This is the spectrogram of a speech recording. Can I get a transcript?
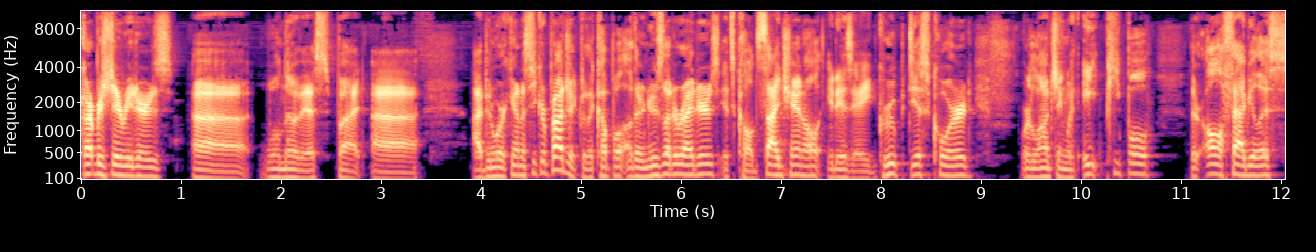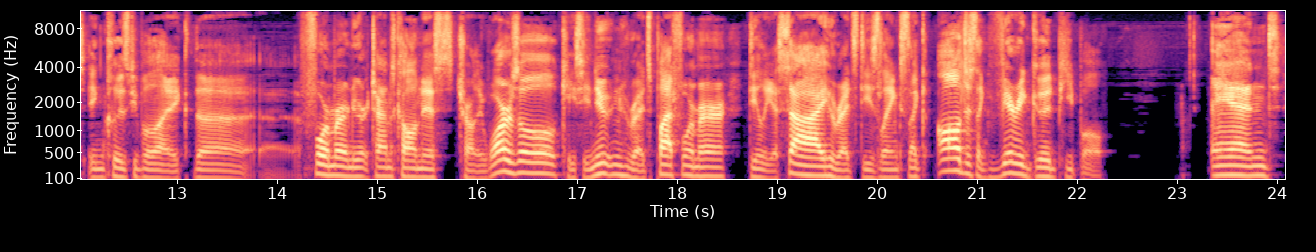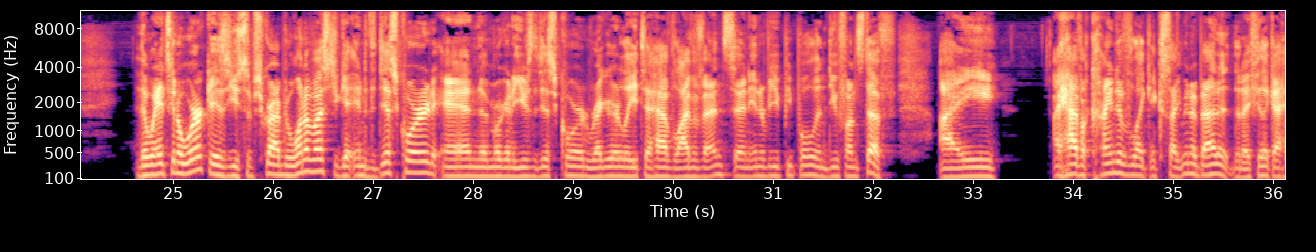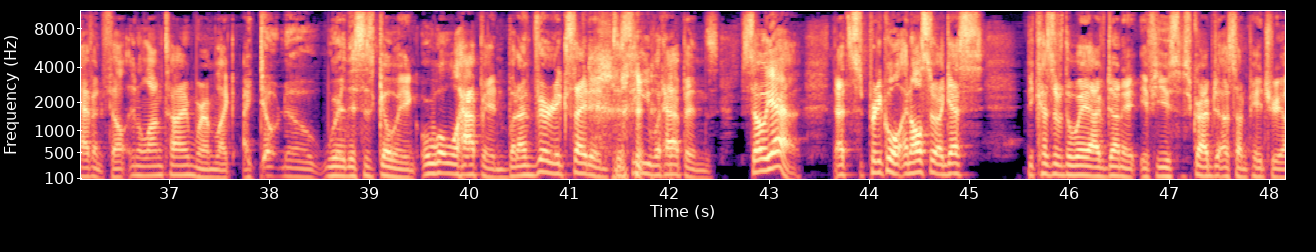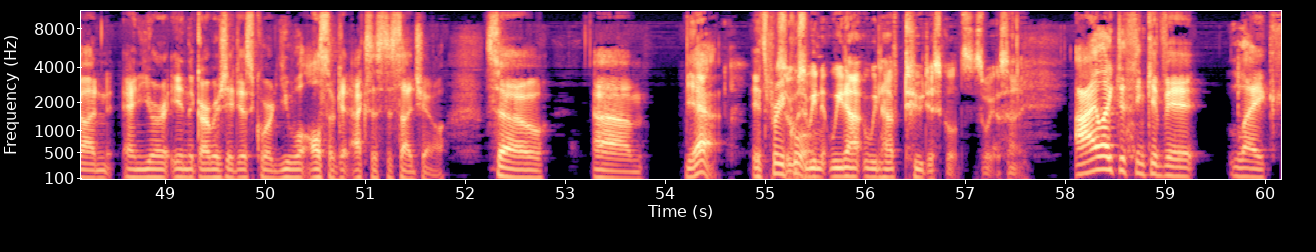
garbage day readers uh will know this, but uh I've been working on a secret project with a couple other newsletter writers. It's called Side Channel. It is a group Discord. We're launching with eight people. They're all fabulous. It includes people like the uh, former New York Times columnist Charlie Warzel, Casey Newton, who writes Platformer, Delia Cai, who writes Deez Links, like all just like very good people. And the way it's going to work is you subscribe to one of us, you get into the Discord, and then we're going to use the Discord regularly to have live events and interview people and do fun stuff. I I have a kind of like excitement about it that I feel like I haven't felt in a long time where I'm like I don't know where this is going or what will happen, but I'm very excited to see what happens. So yeah, that's pretty cool. And also I guess because of the way I've done it, if you subscribe to us on Patreon and you're in the Garbage Day Discord, you will also get access to Side Channel. So um yeah, it's pretty so, cool. So we we now we have two discords. Is what you're saying? I like to think of it like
